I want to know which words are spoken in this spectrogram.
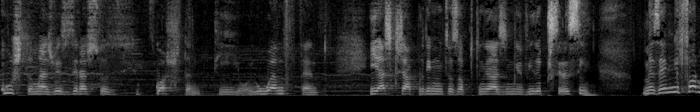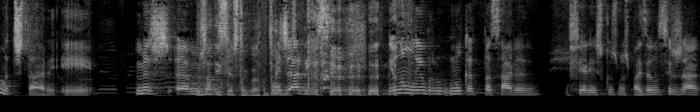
Custa-me às vezes dizer às pessoas eu gosto tanto de ti, ou eu amo tanto. E acho que já perdi muitas oportunidades na minha vida por ser assim. Mas é a minha forma de estar. É... Mas, ah, Mas já disseste agora. mas já disse. Eu não me lembro nunca de passar eh, férias com os meus pais, a não ser já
